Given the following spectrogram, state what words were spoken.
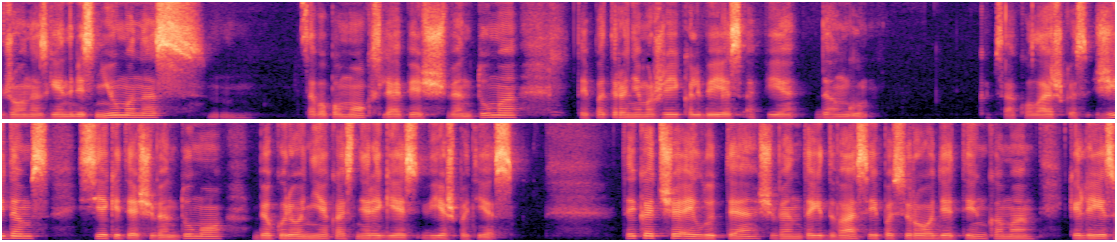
Džonas Henris Newmanas savo pamokslę apie šventumą taip pat yra nemažai kalbėjęs apie dangų. Kaip sako laiškas žydams, siekite šventumo, be kurio niekas neregės viešpaties. Tai, kad čia eilute šventai dvasiai pasirodė tinkama keliais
